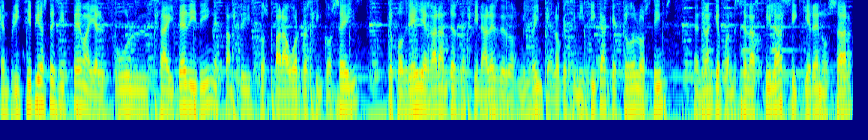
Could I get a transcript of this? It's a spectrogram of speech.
En principio este sistema y el Full Site Editing están previstos para WordPress 5.6, que podría llegar antes de finales de 2020, lo que significa que todos los themes tendrán que ponerse las pilas si quieren usar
